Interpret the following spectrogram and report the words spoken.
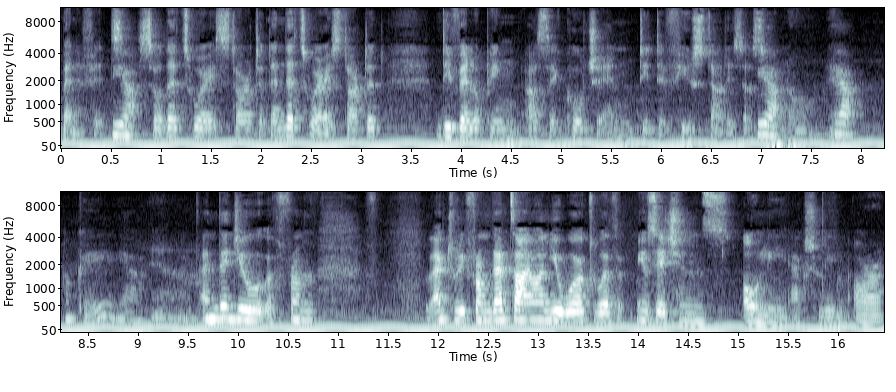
benefits. Yeah. So that's where it started, and that's where I started developing as a coach and did a few studies, as Yeah. you know. Yeah. Okay. Yeah. Yeah. And did you from actually from that time on you worked with musicians only actually or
